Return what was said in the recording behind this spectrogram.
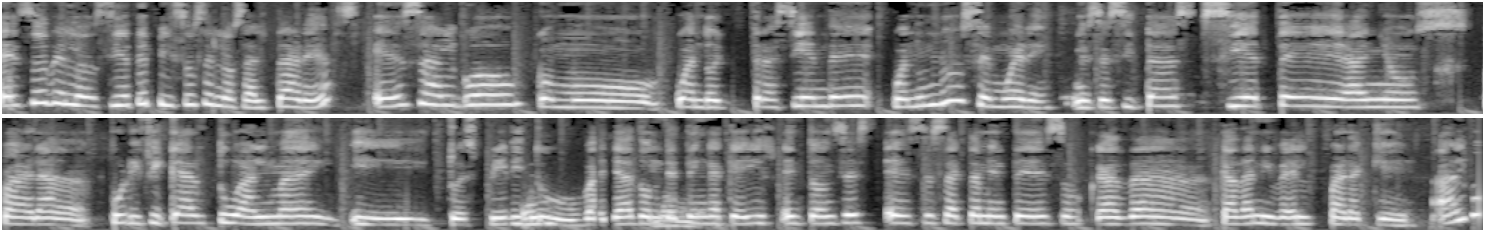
eso de los siete pisos en los altares es algo como cuando trasciende, cuando uno se muere, necesitas siete años para purificar tu alma y, tu espíritu vaya donde tenga que ir. Entonces es exactamente eso, cada, cada nivel para que algo,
